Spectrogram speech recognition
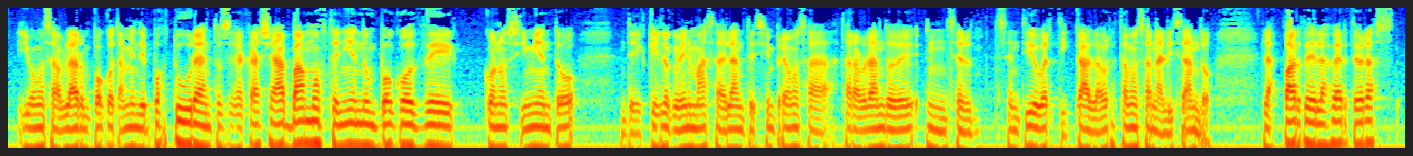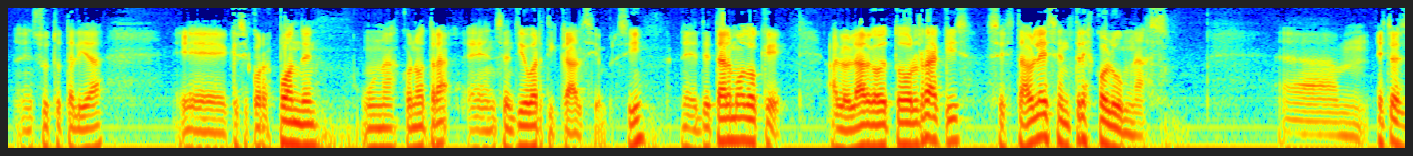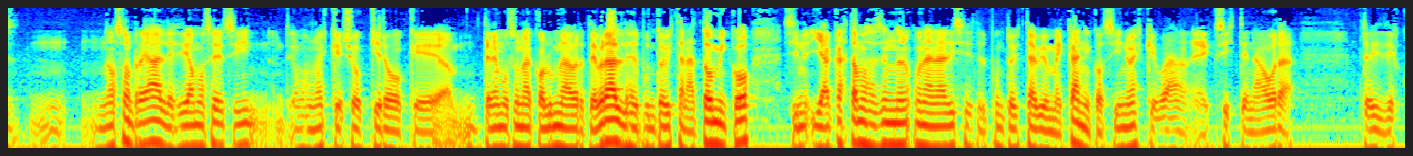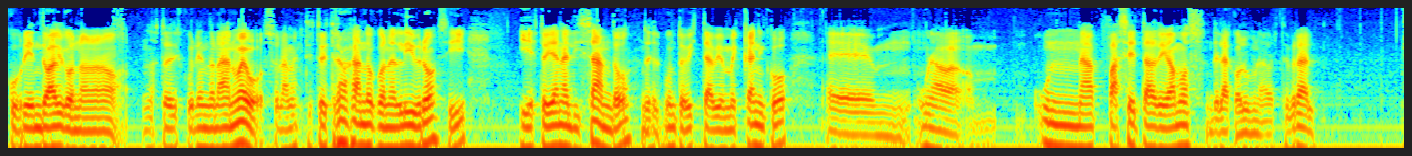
y vamos a hablar un poco también de postura, entonces acá ya vamos teniendo un poco de conocimiento de qué es lo que viene más adelante. Siempre vamos a estar hablando de un sentido vertical. Ahora estamos analizando las partes de las vértebras en su totalidad eh, que se corresponden unas con otras en sentido vertical siempre, ¿sí? Eh, de tal modo que a lo largo de todo el raquis se establecen tres columnas. estos no son reales, digamos, eh, ¿sí? digamos, no es que yo quiero que tenemos una columna vertebral desde el punto de vista anatómico, y acá estamos haciendo un análisis desde el punto de vista biomecánico, si no es que va, existen ahora estoy descubriendo algo, no, no, no, no estoy descubriendo nada nuevo, solamente estoy trabajando con el libro, ¿sí? Y estoy analizando desde el punto de vista biomecánico eh, una, una faceta, digamos, de la columna vertebral.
